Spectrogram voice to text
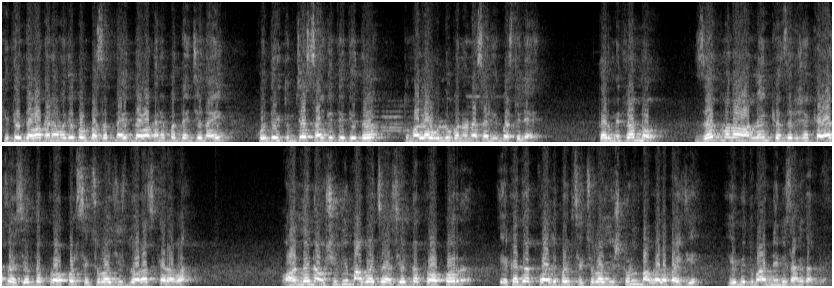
की ते दवाखान्यामध्ये पण बसत नाहीत दवाखाने पण त्यांचे नाहीत. कोणतरी तुमच्याच सारखे ते तिथं तुम्हाला उल्लू बनवण्यासाठी बसलेले आहेत. तर मित्रांनो जर तुम्हाला ऑनलाईन कन्सल्टेशन करायचं असेल तर प्रॉपर सेक्सॉलॉजिस्टद्वाराच करावा. ऑनलाईन औषधी मागवायचं असेल तर प्रॉपर एखाद्या क्वालिफाईड सेक्सॉलॉजिस्टकडून मागवायला पाहिजे. हे मी तुम्हाला नेहमी सांगत आलो आहे.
